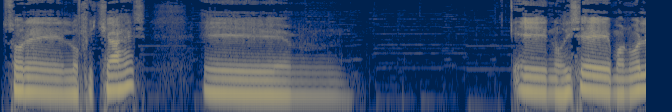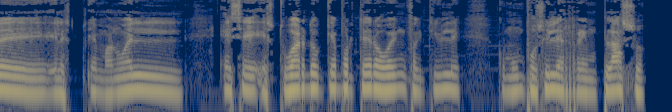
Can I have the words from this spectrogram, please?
sobre los fichajes. Nos dice Manuel, el, Manuel S. Estuardo, ¿qué portero ven factible como un posible reemplazo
